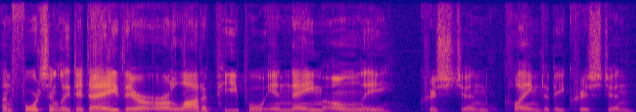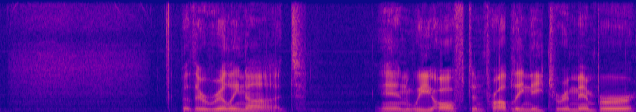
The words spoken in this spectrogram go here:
Unfortunately, today there are a lot of people in name only Christian, claim to be Christian, but they're really not. And we often probably need to remember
